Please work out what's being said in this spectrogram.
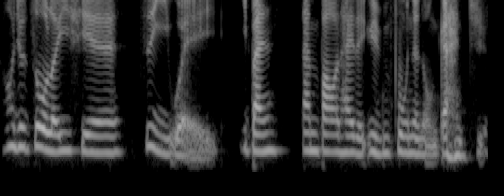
然后就做了一些自以为一般。单胞胎的孕妇那种感觉，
